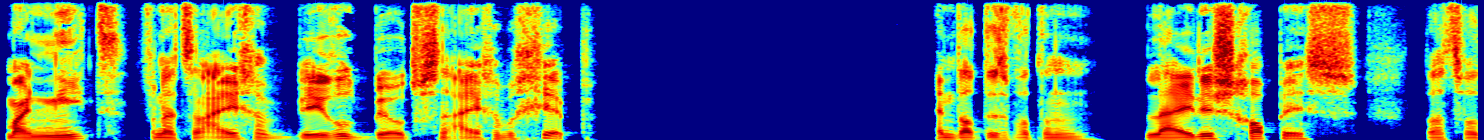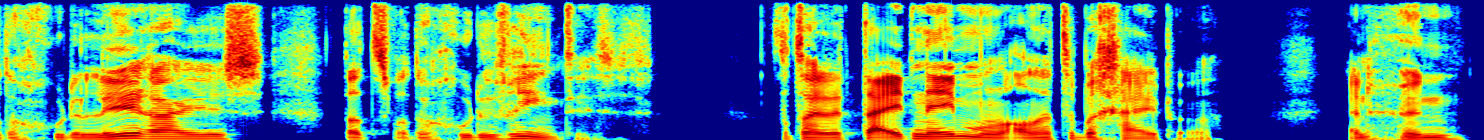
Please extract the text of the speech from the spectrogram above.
maar niet vanuit zijn eigen wereldbeeld of zijn eigen begrip. En dat is wat een leiderschap is, dat is wat een goede leraar is, dat is wat een goede vriend is. Dat wij de tijd nemen om een ander te begrijpen en hun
